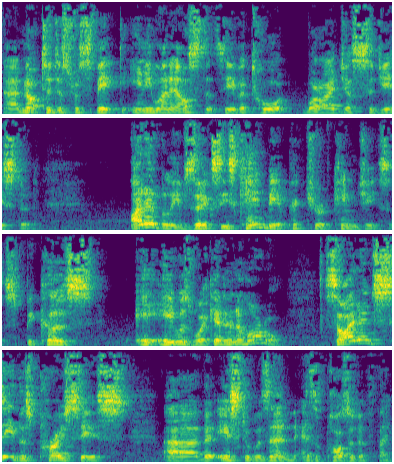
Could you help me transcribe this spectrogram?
uh, not to disrespect anyone else that's ever taught what I just suggested, I don't believe Xerxes can be a picture of King Jesus because he, he was wicked and immoral. So I don't see this process uh, that Esther was in as a positive thing.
